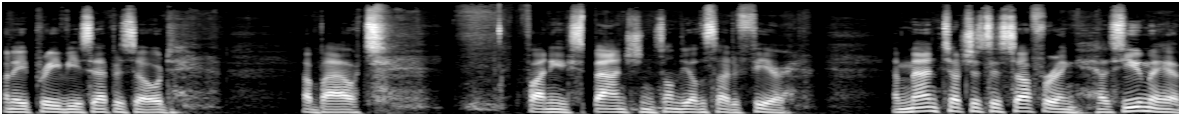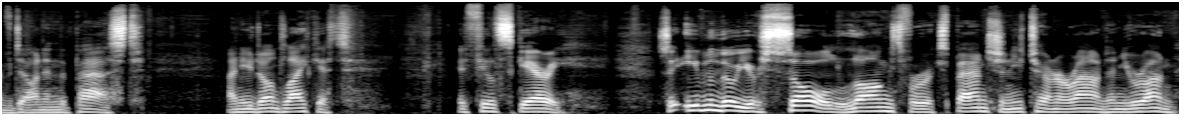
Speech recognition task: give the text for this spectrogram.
on a previous episode about finding expansions on the other side of fear. A man touches his suffering, as you may have done in the past, and you don't like it. It feels scary. So even though your soul longs for expansion, you turn around and you run.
